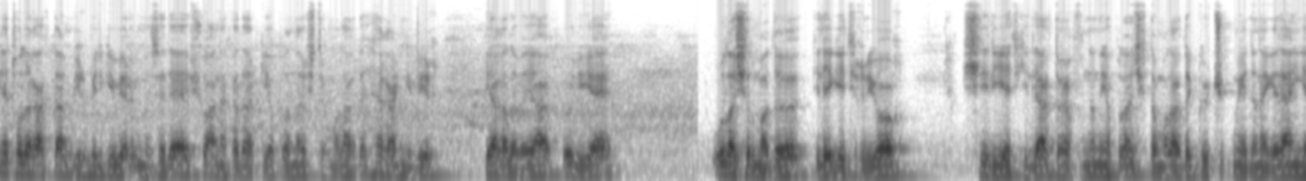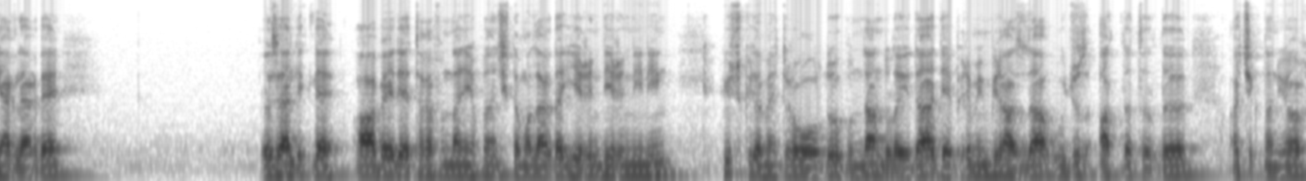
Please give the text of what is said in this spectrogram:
Net olaraktan bir bilgi verilmese de şu ana kadar yapılan araştırmalarda herhangi bir yaralı veya ölüye ulaşılmadığı dile getiriliyor. Şili yetkililer tarafından yapılan açıklamalarda göçük meydana gelen yerlerde özellikle ABD tarafından yapılan açıklamalarda yerin derinliğinin 100 kilometre olduğu bundan dolayı da depremin biraz daha ucuz atlatıldığı açıklanıyor.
